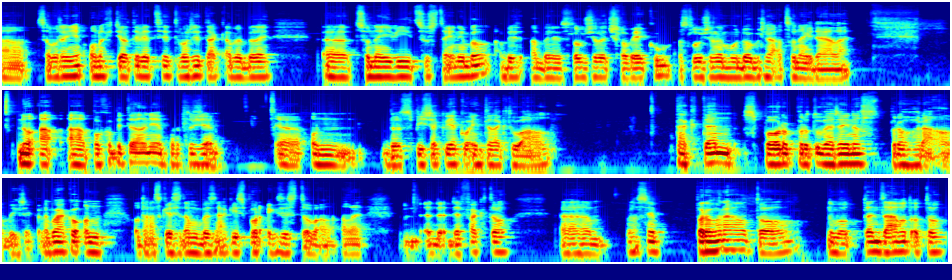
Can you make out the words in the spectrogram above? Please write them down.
A samozřejmě on chtěl ty věci tvořit tak, aby byly eh, co nejvíc sustainable, aby, aby sloužily člověku a sloužily mu dobře a co nejdéle. No a, a pochopitelně, protože uh, on byl spíš takový jako intelektuál, tak ten spor pro tu veřejnost prohrál, bych řekl. Nebo jako on, otázka, jestli tam vůbec nějaký spor existoval, ale de, de facto um, vlastně prohrál to, nebo ten závod o to,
